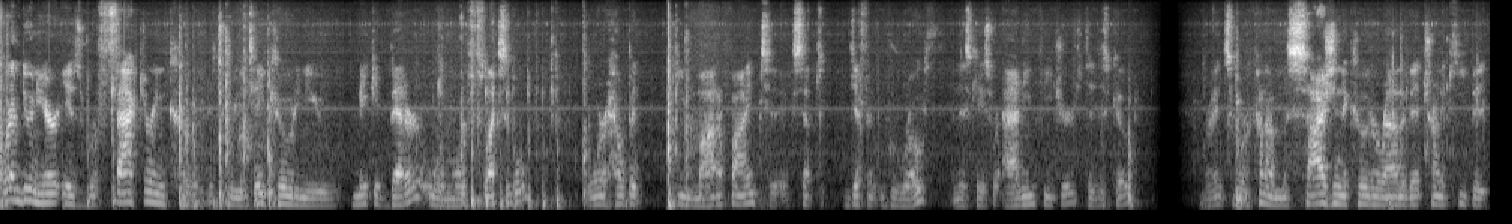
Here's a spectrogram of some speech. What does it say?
What I'm doing here is refactoring code. It's where you take code and you make it better or more flexible or help it be modified to accept different growth. In this case, we're adding features to this code, right? So we're kind of massaging the code around a bit, trying to keep it,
